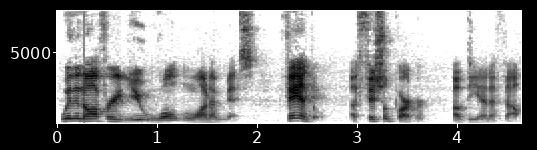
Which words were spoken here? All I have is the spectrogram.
with an offer you won't want to miss. FanDuel, official partner of the NFL.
